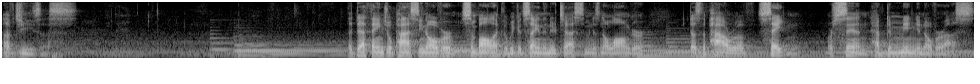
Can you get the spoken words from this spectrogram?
of Jesus. The death angel passing over, symbolic that we could say in the New Testament, is no longer does the power of Satan or sin have dominion over us.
